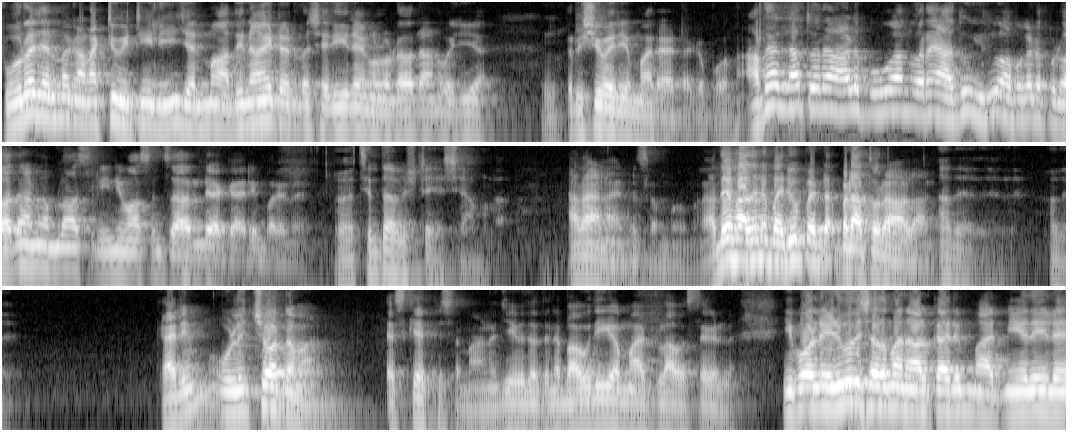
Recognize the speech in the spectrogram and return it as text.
പൂർവജന്മ കണക്ടിവിറ്റിയിൽ ഈ ജന്മം അതിനായിട്ട് എടുത്ത ശരീരങ്ങളുണ്ട്. അവരാണ് വലിയ ഋഷിവര്യന്മാരായിട്ടൊക്കെ പോകുന്നത്. അതല്ലാത്ത ഒരാൾ പോകുക എന്ന് പറയാൻ അതും ഇതും അപകടപ്പെടും. അതാണ് നമ്മൾ ആ ശ്രീനിവാസൻ സാറിന്റെ ആ കാര്യം പറയുന്നത്. ചിന്താവിഷ്ഠ ചിന്താവിഷ്ടയ ശ്യാമള. അതാണ് അതിന്റെ സംഭവം. അദ്ദേഹം അതിന് പരുവപ്പെടപ്പെടാത്ത ഒരാളാണ്. അതെ അതെ അതെ. കാര്യം ഒളിച്ചോട്ടമാണ്. എസ്കേപ്പിസമാണ് ജീവിതത്തിന്റെ ഭൗതികമായിട്ടുള്ള അവസ്ഥകളിൽ. ഇപ്പോൾ എഴുപത് ശതമാനം ആൾക്കാരും ആത്മീയതയിലെ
